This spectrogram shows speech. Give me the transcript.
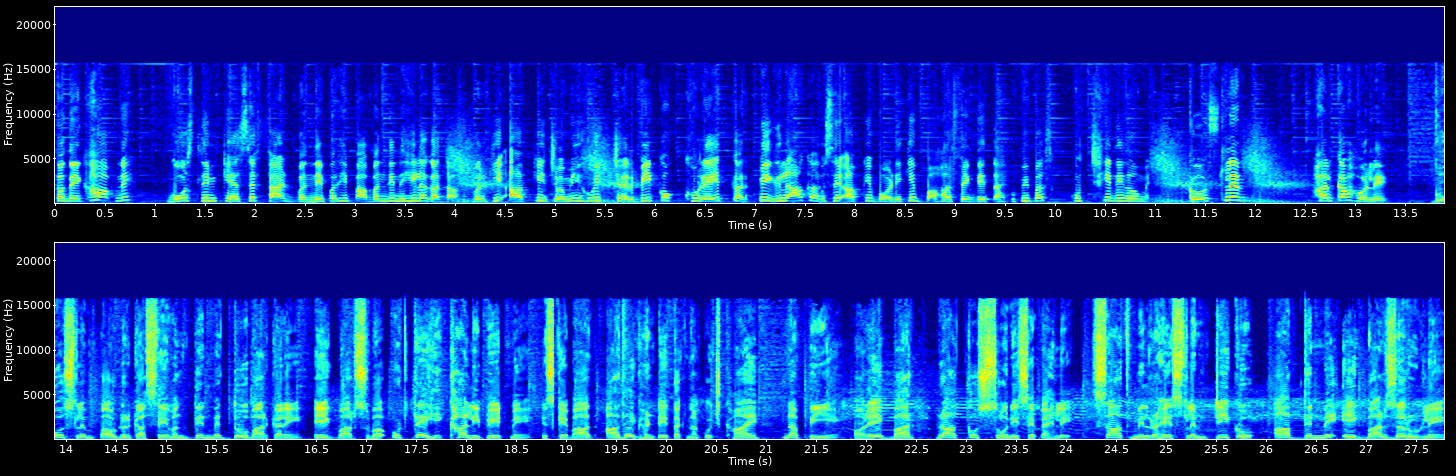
तो देखा आपने गो स्लिम कैसे फैट बनने पर ही पाबंदी नहीं लगाता बल्कि आपकी जमी हुई चर्बी को खुरेद कर पिघला कर उसे आपके बॉडी के बाहर फेंक देता है। वो भी बस कुछ ही दिनों में। गो स्लिम हल्का होले गो स्लिम पाउडर का सेवन दिन में दो बार करें। एक बार सुबह उठते ही खाली पेट में, इसके बाद आधे घंटे तक न कुछ खाएँ, न पिए और एक बार रात को सोने से पहले। साथ मिल रहे स्लिम टी को आप दिन में एक बार ज़रूर लें।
